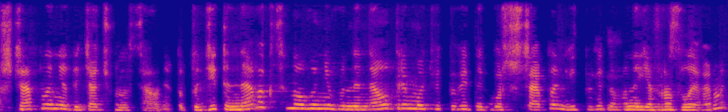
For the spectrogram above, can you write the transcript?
щеплення дитячого населення. Тобто діти не вакциновані, вони не отримують відповідний курс щеплень. Відповідно, вони є вразливими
